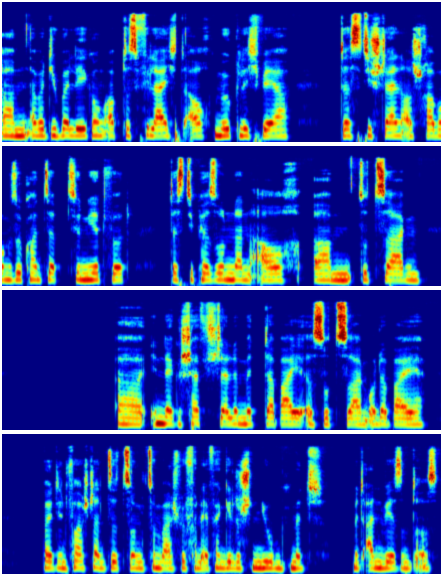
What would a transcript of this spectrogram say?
Ähm, aber die Überlegung, ob das vielleicht auch möglich wäre, dass die Stellenausschreibung so konzeptioniert wird, dass die Person dann auch ähm, sozusagen äh, in der Geschäftsstelle mit dabei ist sozusagen oder bei, bei den Vorstandssitzungen zum Beispiel von der evangelischen Jugend mit, mit anwesend ist.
